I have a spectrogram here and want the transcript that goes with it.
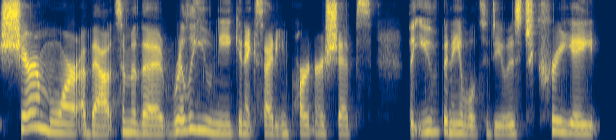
share more about some of the really unique and exciting partnerships that you've been able to do, is to create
